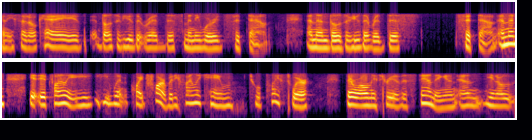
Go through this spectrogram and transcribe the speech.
And he said, okay, those of you that read this many words, sit down. And then those of you that read this, sit down. And then it, it finally, he, he went quite far, but he finally came to a place where there were only three of us standing. And and you know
